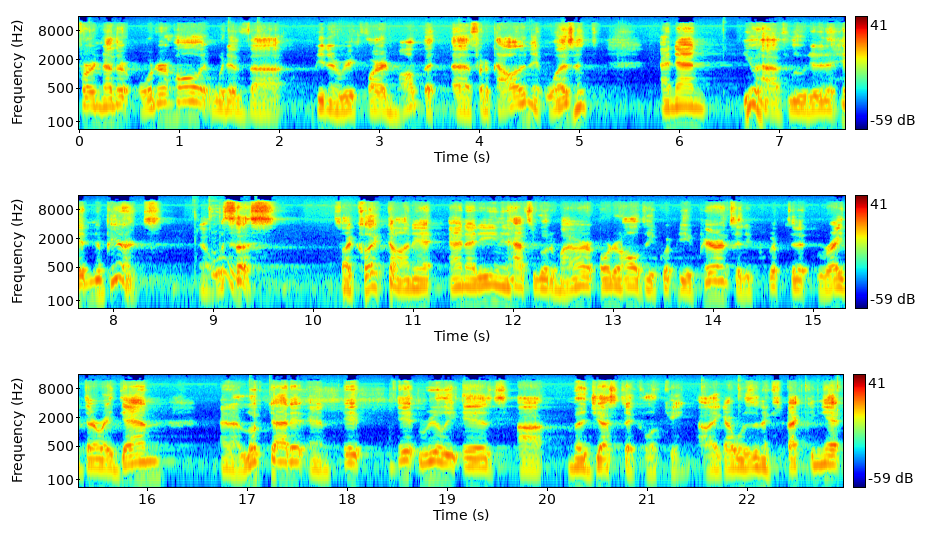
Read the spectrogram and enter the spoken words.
For another order hall, it would have uh, been a required mob, but uh, for the paladin, it wasn't. And then you have looted a hidden appearance. You know, what's this? So I clicked on it, and I didn't even have to go to my order hall to equip the appearance. It equipped it right there, right then. And I looked at it, and it it really is uh, majestic looking. Like I wasn't expecting it,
